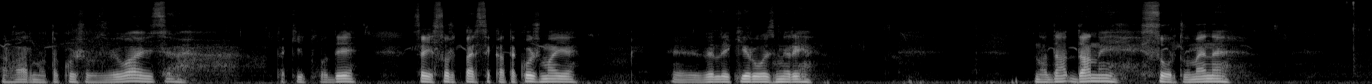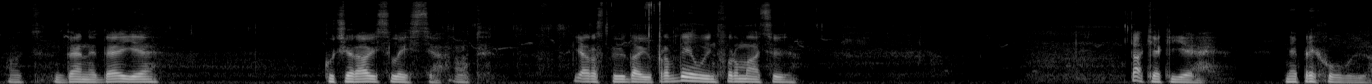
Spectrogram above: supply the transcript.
Гарно також розвивається. Такі плоди. Цей сорт персика також має великі розміри. На даний сорт у мене от, де-не-де є кучеравість листя. От. Я розповідаю правдиву інформацію. Так як є, не приховую.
